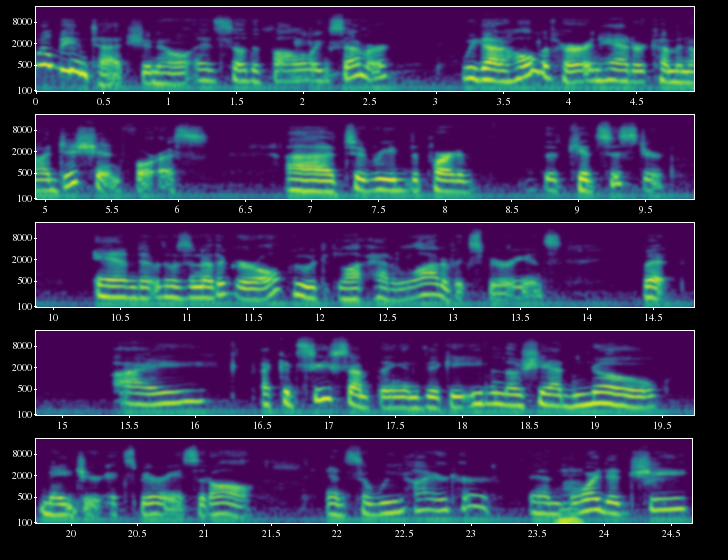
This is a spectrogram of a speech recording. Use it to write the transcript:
we'll be in touch, you know. And so the following summer, we got a hold of her and had her come and audition for us uh, to read the part of the kid's sister. And there was another girl who had had a lot of experience, but I I could see something in Vicki, even though she had no major experience at all. And so we hired her. And boy, did she!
